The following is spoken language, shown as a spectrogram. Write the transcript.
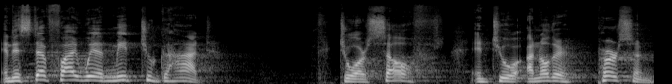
And in step five, we admit to God, to ourselves, and to another person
